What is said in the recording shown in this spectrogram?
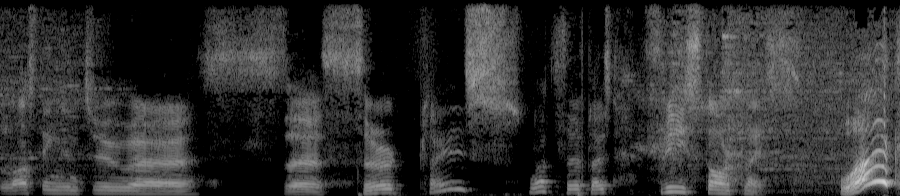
Lasting into uh, the third place? Not third place, three star place. What?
